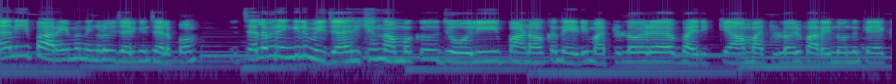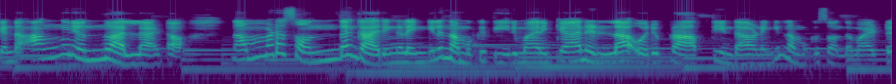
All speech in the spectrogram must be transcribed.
ഞാൻ ഈ പറയുമ്പോൾ നിങ്ങൾ വിചാരിക്കും ചിലപ്പം ചിലവരെങ്കിലും വിചാരിക്കും നമുക്ക് ജോലി പണമൊക്കെ നേടി മറ്റുള്ളവരെ ഭരിക്കാം മറ്റുള്ളവർ പറയുന്നൊന്നും കേൾക്കേണ്ട. അങ്ങനെയൊന്നും അല്ല കേട്ടോ. നമ്മുടെ സ്വന്തം കാര്യങ്ങളെങ്കിലും നമുക്ക് തീരുമാനിക്കാനുള്ള ഒരു പ്രാപ്തി ഉണ്ടാവണമെങ്കിൽ നമുക്ക് സ്വന്തമായിട്ട്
